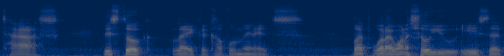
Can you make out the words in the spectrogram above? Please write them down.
task. This took like a couple minutes. But what I want to show you is that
